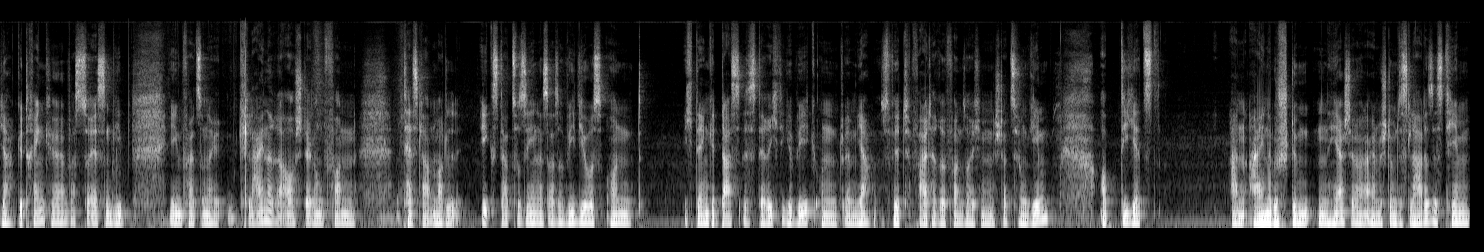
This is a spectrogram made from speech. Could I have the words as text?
ja, Getränke, was zu essen gibt. Ebenfalls so eine kleinere Ausstellung von Tesla und Model X da zu sehen ist, also Videos und ich denke, das ist der richtige Weg und ähm, ja, es wird weitere von solchen Stationen geben. Ob die jetzt an einen bestimmten Hersteller, an ein bestimmtes Ladesystem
